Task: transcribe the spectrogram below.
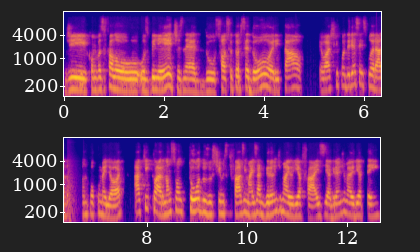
De, como você falou, os bilhetes, né, do sócio torcedor e tal, eu acho que poderia ser explorado um pouco melhor. Aqui, claro, não são todos os times que fazem, mas a grande maioria faz e a grande maioria tem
